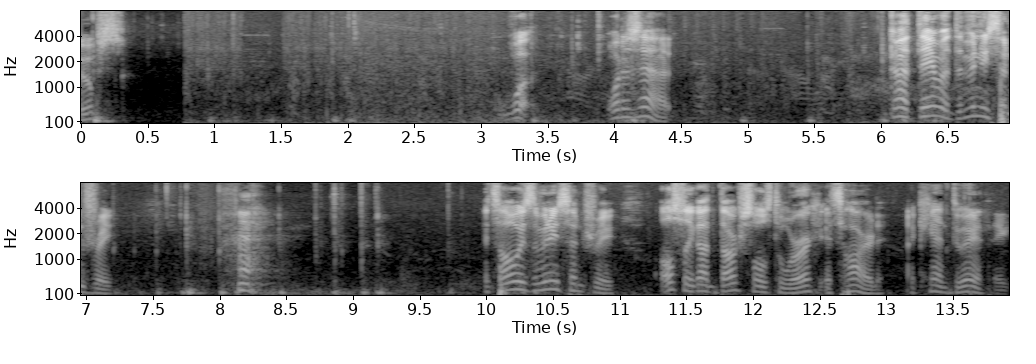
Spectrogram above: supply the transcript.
Oops. What? What is that? God damn it, the mini sentry! It's always the mini sentry. Also, I got Dark Souls to work. It's hard. I can't do anything.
